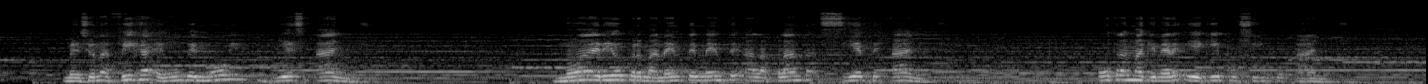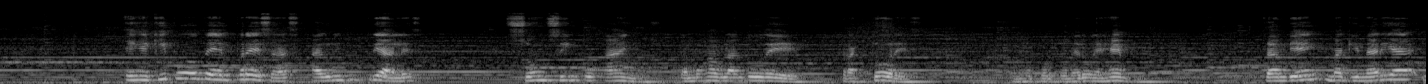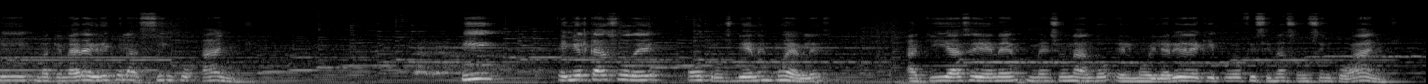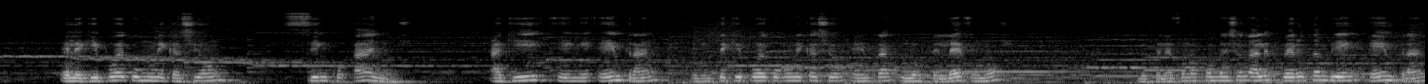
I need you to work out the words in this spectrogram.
menciona fija en un bien móvil 10 años. No adherido permanentemente a la planta 7 años. Otras maquinarias y equipos 5 años. En equipos de empresas agroindustriales son 5 años. Estamos hablando de tractores, como por poner un ejemplo. También maquinaria y maquinaria agrícola 5 años. Y en el caso de otros bienes muebles, aquí viene mencionando el mobiliario y el equipo de oficina son 5 años. El equipo de comunicación 5 años. Aquí entran en este equipo de comunicación entran los teléfonos, los teléfonos convencionales, pero también entran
